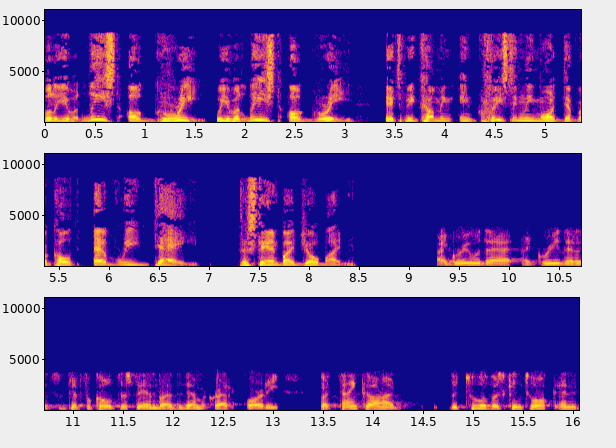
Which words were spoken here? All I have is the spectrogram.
will you at least agree? Will you at least agree? It's becoming increasingly more difficult every day to stand by Joe Biden. I agree with that. I agree that it's difficult to stand by the Democratic Party, but thank God the two of us can talk and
